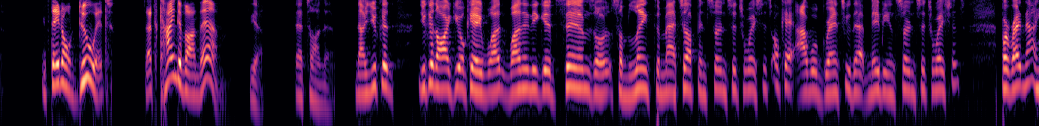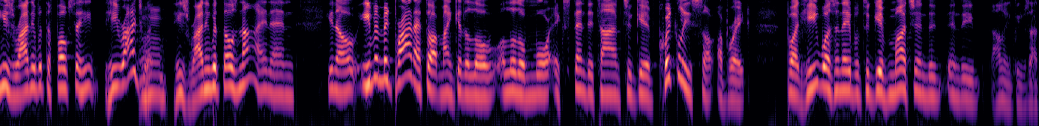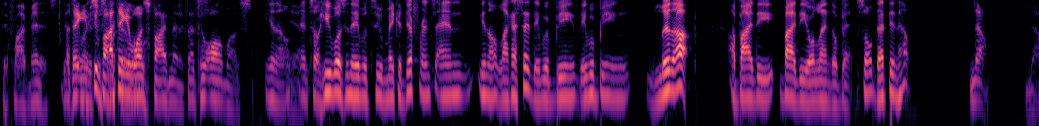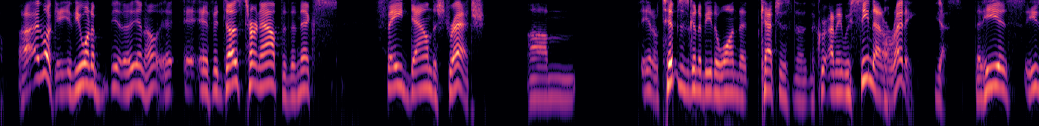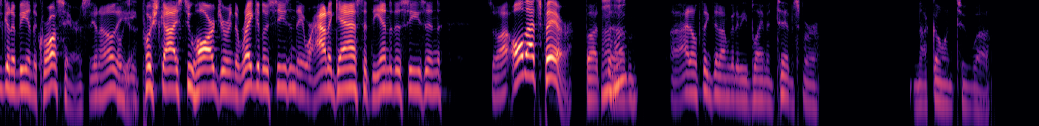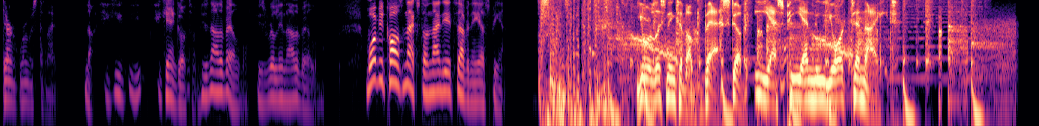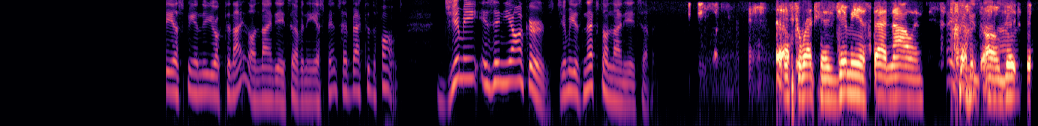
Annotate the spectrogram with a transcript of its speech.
If they don't do it, that's kind of on them. Yeah, that's on them. Now you could you could argue, okay, why why didn't he give Sims or some length to match up in certain situations? Okay, I will grant you that maybe in certain situations, but right now he's riding with the folks that he he rides with. Mm-hmm. He's riding with those nine, and you know even McBride I thought might get a little a little more extended time to give Quickley some, a break. But he wasn't able to give much in the in the. I don't think he was out there five minutes. I think, it's was I think it long was five minutes. That's all it was. you know Yeah. and so he wasn't able to make a difference and you know like i said they were being they were being lit up uh, by the by the orlando bench so that didn't help No, no. Uh, and look, if you want to, you know, if it does turn out that the Knicks fade down the stretch, um, you know, Thibs is going to be the one that catches the the. I mean, we've seen that already. Yes That he is he's going to be in the crosshairs. You know, Oh, he pushed guys too hard during the regular season. They were out of gas at the end of the season. So uh, all that's fair, but Mhm. um, I don't think that I'm going to be blaming Thibs for not going to uh, Derrick Rose tonight. no he, he, he- he can't go to him he's not available he's really not available more of your calls next on 98.7 espn You're listening to the best of ESPN New York tonight. Espn new york tonight on 98.7 espn let's head back to the phones jimmy is in yonkers jimmy is next on 98.7 That's correct. It's Jimmy in Staten Island. hey jimmy in Staten Um, Island. good-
